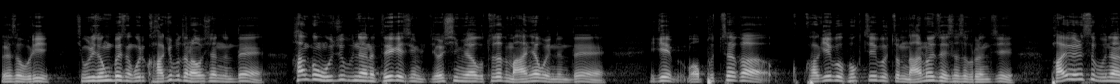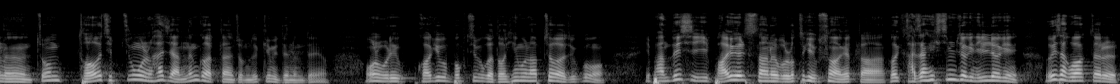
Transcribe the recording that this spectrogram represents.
그래서 우리 지금 우리 정부에서 우리 과기부도 나오셨는데 항공 우주 분야는 되게 지금 열심히 하고 투자도 많이 하고 있는데 이게 뭐 부처가 과기부 복지부 좀 나눠져 있어서 그런지 바이오헬스 분야는 좀 더 집중을 하지 않는 것 같다는 좀 느낌이 드는데요. 오늘 우리 과기부 복지부가 더 힘을 합쳐가지고 이 반드시 이 바이오헬스 산업을 어떻게 육성하겠다. 거기 가장 핵심적인 인력인 의사 과학자를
